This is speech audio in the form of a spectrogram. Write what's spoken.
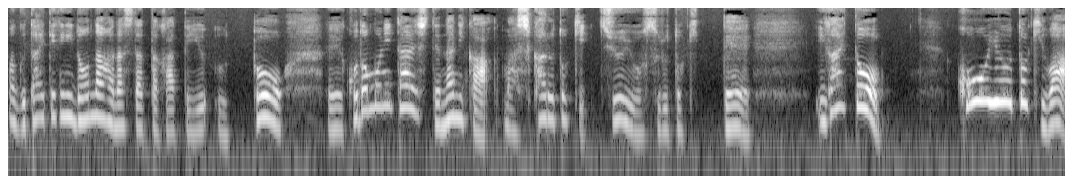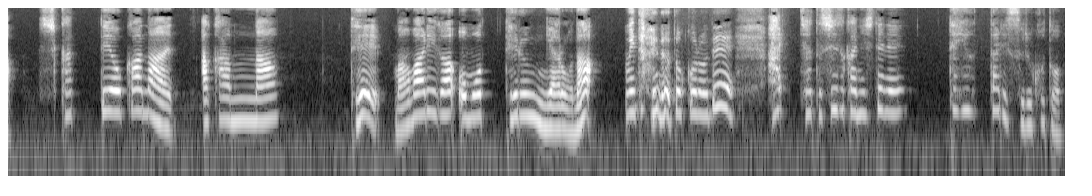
まあ、具体的にどんな話だったかっていうと、えー子供に対して何か、まあ、叱る時注意をする時って意外とこういう時は叱っておかないあかんなって周りが思ってるんやろなみたいなところで「はいちょっと静かにしてね」って言ったりすること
